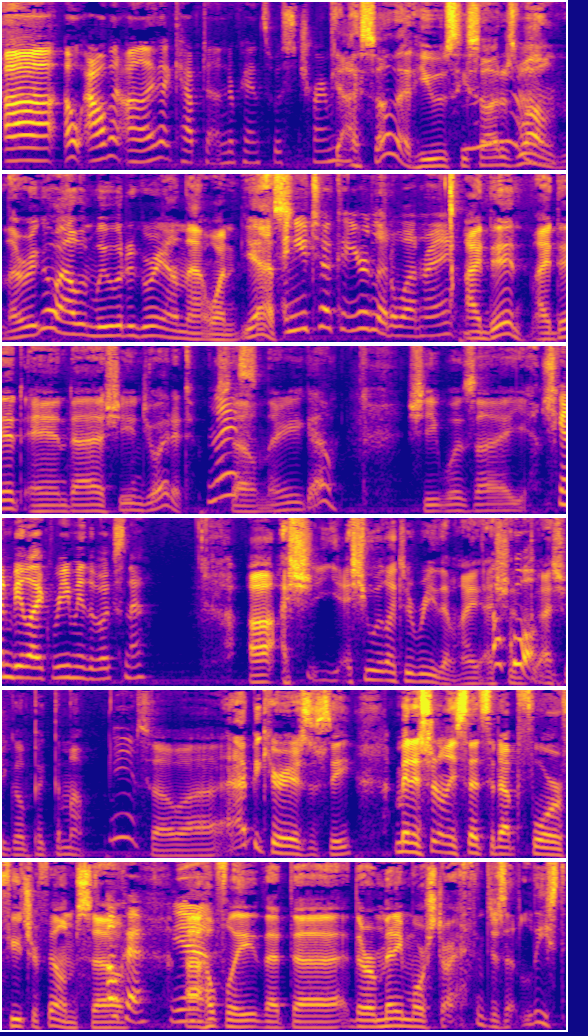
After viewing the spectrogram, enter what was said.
Uh, oh, Alvin, I like that Captain Underpants was charming. Yeah, I saw that. He was. He saw it as well. There we go, Alvin. We would agree on that one. Yes, And you took your little one, right? I did. I did, and uh, she enjoyed it. Nice. So there you go. She was. Uh, yeah. She's gonna be like, read me the books now. Uh, I should. Would like to read them. I, I should. Oh, cool. I should go pick them up. Yeah. So uh, I'd be curious to see. I mean, it certainly sets it up for future films. So Okay, yeah. uh, hopefully that uh, there are many more stories. I think there's at least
